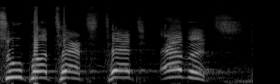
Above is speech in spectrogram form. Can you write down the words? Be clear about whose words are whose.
Speaker 1: Super Ted, Ted Evans.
